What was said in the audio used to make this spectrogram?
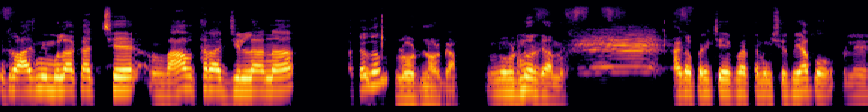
મિત્રો આજની મુલાકાત છે વાવથરા જિલ્લાના કયું ગામ? લોડનોર ગામ. લોડનોર ગામે. આગળ પરિચય એકવાર તમે ઈશ્વરભાઈ આપો એટલે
